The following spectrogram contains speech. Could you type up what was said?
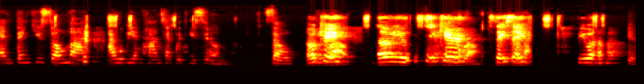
And thank you so much. I will be in contact with you soon. So okay, well. love you. Take care. Stay safe. Be well. Be well.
